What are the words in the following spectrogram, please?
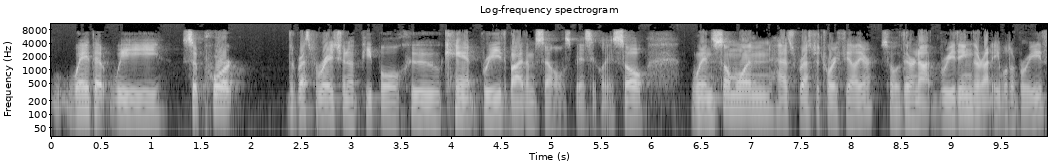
way that we support the respiration of people who can't breathe by themselves, basically. So, when someone has respiratory failure, so they're not breathing, they're not able to breathe,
